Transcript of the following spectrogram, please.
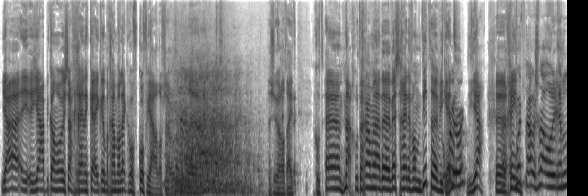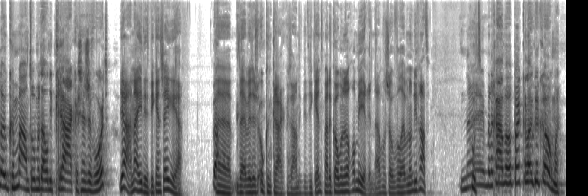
Ja, eh, Jaap, je kan wel weer zagrijnig kijken. en We gaan maar lekker of koffie halen of zo. Dan, eh, Gezeur altijd. Goed, eh, nou goed, dan gaan we naar de wedstrijden van dit eh, weekend. door. Ja, Het geen, wordt trouwens wel weer een leuke maand hoor, met al die krakers enzovoort. ja, nee, dit weekend zeker, ja. Ja. Daar hebben we dus ook een kraker aan dit weekend. Maar er komen er nog wel meer in. Nou, zoveel hebben we nog niet gehad. Nee, Goed. maar er gaan wel een paar leuke komen.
